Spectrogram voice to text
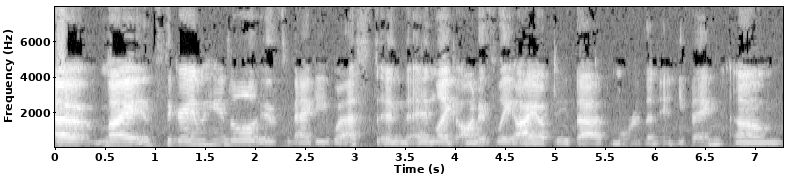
um, my Instagram handle is Maggie West, and and like honestly, I update that more than anything. Um,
